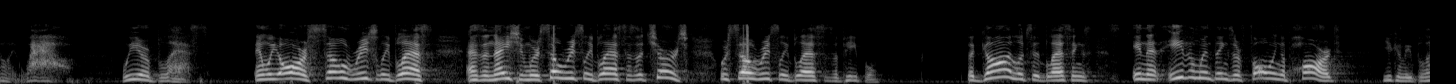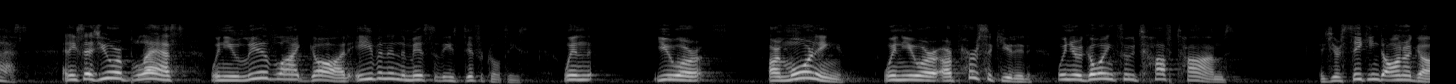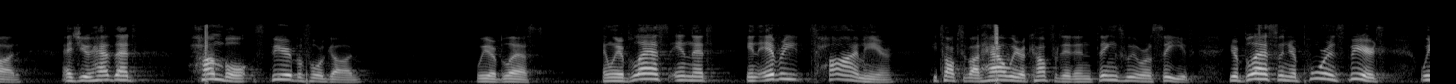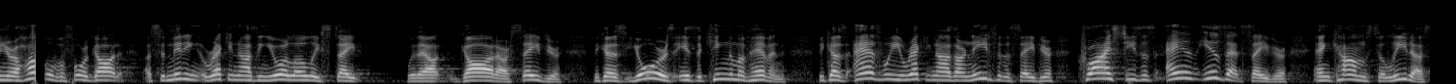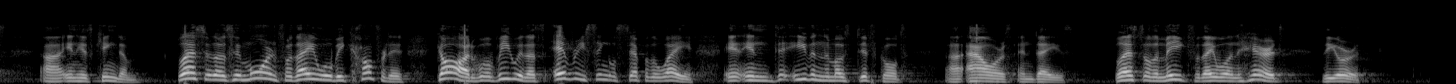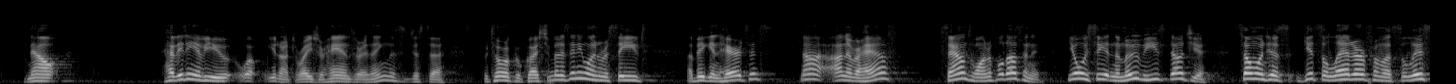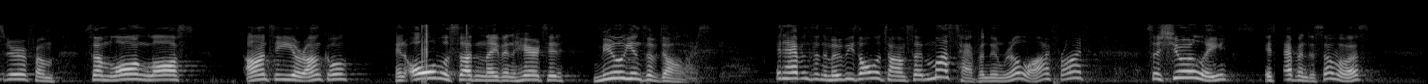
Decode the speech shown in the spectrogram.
Oh, wow, we are blessed. And we are so richly blessed as a nation. We're so richly blessed as a church. We're so richly blessed as a people. But God looks at blessings in that even when things are falling apart, you can be blessed. And He says, You are blessed when you live like God, even in the midst of these difficulties. When you are, are mourning, when you are, are persecuted, when you're going through tough times, as you're seeking to honor God, as you have that humble spirit before God we are blessed. And we are blessed in that in every time here, he talks about how we are comforted and things we will receive. You're blessed when you're poor in spirit, when you're humble before God, uh, submitting, recognizing your lowly state without God, our Savior, because yours is the kingdom of heaven. Because as we recognize our need for the Savior, Christ Jesus is that Savior and comes to lead us uh, in His kingdom. Blessed are those who mourn, for they will be comforted. God will be with us every single step of the way, in, in even the most difficult uh, hours and days. Blessed are the meek, for they will inherit the earth. Now, have any of you, well, you don't have to raise your hands or anything, this is just a rhetorical question, but has anyone received a big inheritance? No, I never have. Sounds wonderful, doesn't it? You always see it in the movies, don't you? Someone just gets a letter from a solicitor from some long lost auntie or uncle, and all of a sudden they've inherited millions of dollars. It happens in the movies all the time, so it must happen in real life, right? So surely it's happened to some of us.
